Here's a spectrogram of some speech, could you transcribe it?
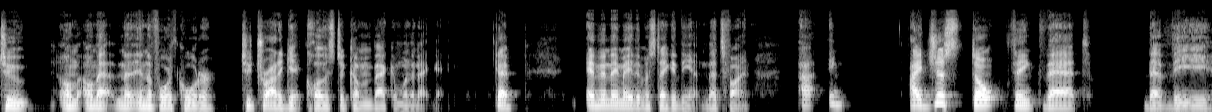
to on on that in the fourth quarter to try to get close to coming back and winning that game. Okay, and then they made the mistake at the end. That's fine. I I just don't think that that the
